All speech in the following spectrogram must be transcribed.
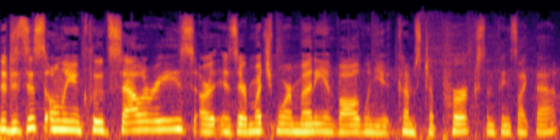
Now, does this only include salaries, or is there much more money involved when you, it comes to perks and things like that?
